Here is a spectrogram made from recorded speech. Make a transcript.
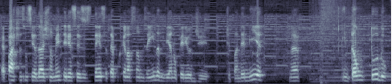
é parte da sociedade também teria essa resistência, até porque nós estamos ainda vivendo um período de, de pandemia, né? Então tudo,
